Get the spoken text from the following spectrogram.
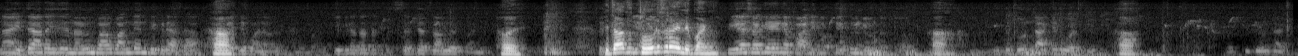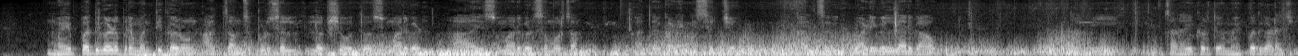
नाही इथे आता इथे नवीन भाव बांधले ना तिकडे आता. हा. पाण्यावर. तिकडे आता सध्या चालू आहे पाणी. होय. इथं आता थोडंच राहिले पाणी. पियासाठी आहे ना पाणी फक्त इथून घेऊन जातो. हां. इथे दोन टाक्यात वरती. हां. वरती दोन टाके महिपतगड भ्रमंती करून आजचं आमचं पुढचं लक्ष होतं सुमारगड. हा आहे सुमारगड समोरचा. आता गाड्यांनी सज्ज. खालचं वाडीवेलदार गाव. आम्ही चढाई करतोय महिपतगडाची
